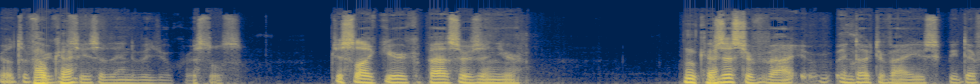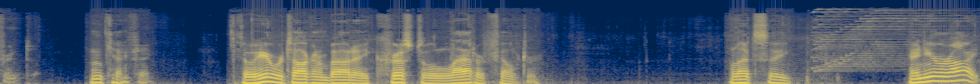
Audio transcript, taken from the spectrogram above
Relative Okay. frequencies of the individual crystals, just like your capacitors and your Okay. resistor value, inductor values could be different. Okay. So here we're talking about a crystal ladder filter. Let's see. And you're right.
